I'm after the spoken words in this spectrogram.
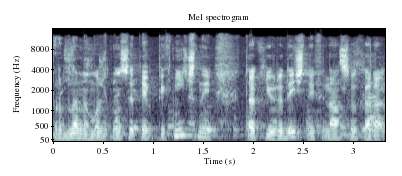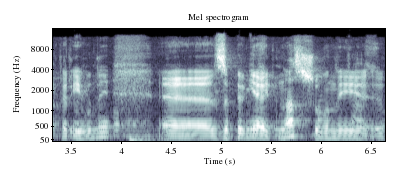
Проблеми можуть носити як технічний, так і юридичний, фінансовий характер. І вони е, запевняють нас, що вони е,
